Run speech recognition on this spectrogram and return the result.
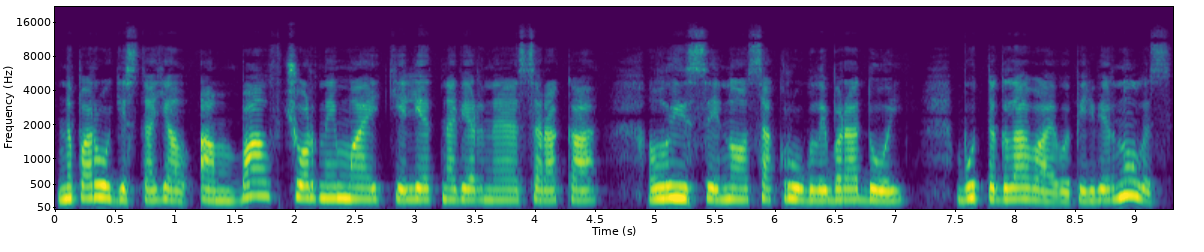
На пороге стоял амбал в черной майке лет, наверное, сорока, лысый, но с округлой бородой, будто голова его перевернулась,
